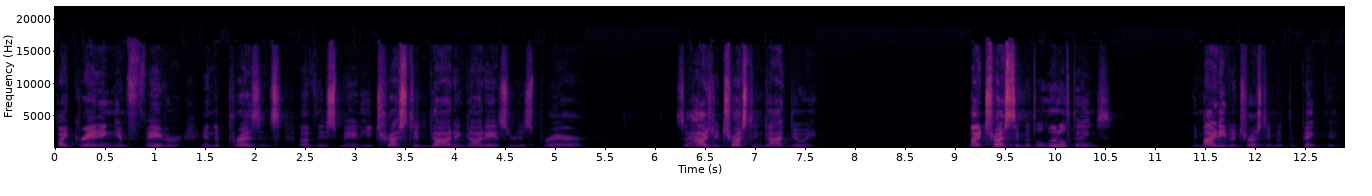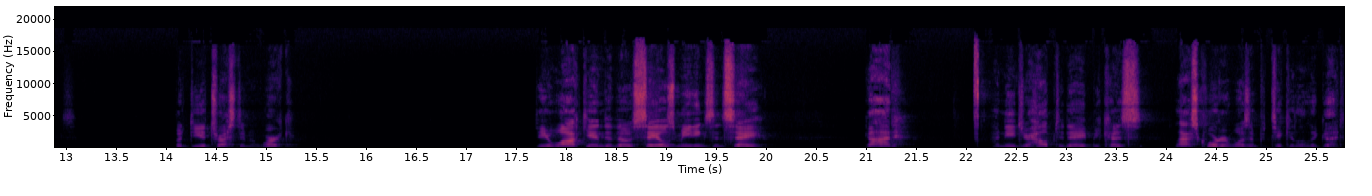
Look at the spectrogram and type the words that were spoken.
by granting him favor in the presence of this man. He trusted God and God answered his prayer. So, how's your trust in God doing? You might trust Him with the little things, you might even trust Him with the big things. But do you trust Him at work? Do you walk into those sales meetings and say, God, I need your help today because last quarter wasn't particularly good?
